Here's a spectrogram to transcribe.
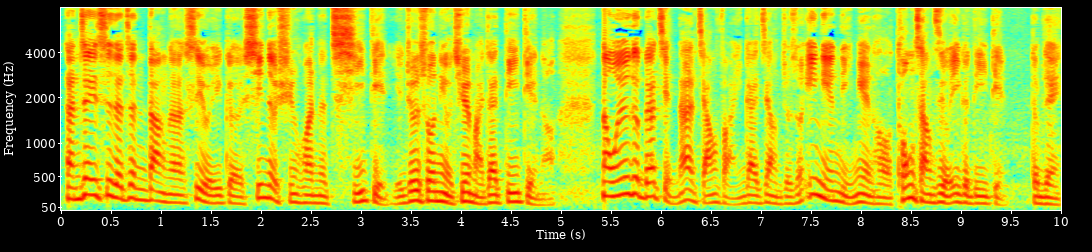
但这一次的震荡呢，是有一个新的循环的起点，也就是说，你有机会买在低点啊。那我有一个比较简单的讲法，应该这样，就是说，一年里面哈，通常只有一个低点，对不对？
